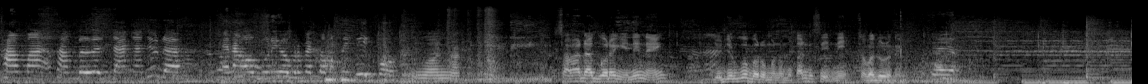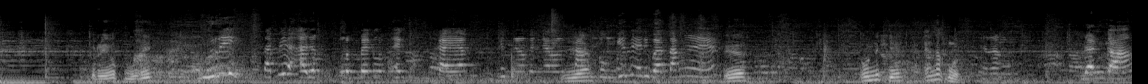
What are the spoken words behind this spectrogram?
Sama sambal lencahnya aja udah enak oburio perfecto magnifico. Gimana? Salada goreng ini Neng, jujur gue baru menemukan di sini. Coba dulu Neng. Ya, ya. Kriuk, gurih. Gurih, tapi ada lembek-lembek kayak kenyal-kenyal Iya. kangkung gitu ya di batangnya ya. Iya. Unik ya, enak loh. Enak. Dan Kang,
